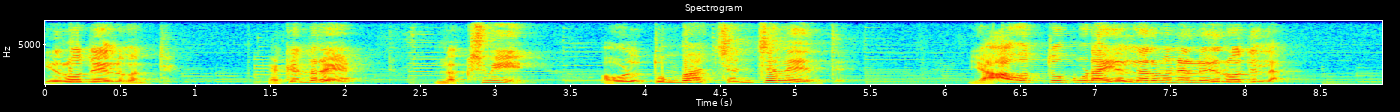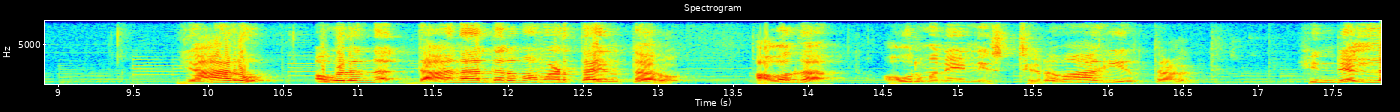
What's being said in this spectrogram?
ಇರೋದೇ ಇಲ್ವಂತೆ. ಯಾಕೆಂದರೆ ಲಕ್ಷ್ಮಿ ಅವಳು ತುಂಬ ಚಂಚಲೆಯಂತೆ. ಯಾವತ್ತೂ ಕೂಡ ಎಲ್ಲರ ಮನೆಯಲ್ಲೂ ಇರೋದಿಲ್ಲ. ಯಾರು ಅವಳನ್ನು ದಾನ ಧರ್ಮ ಮಾಡ್ತಾ ಇರ್ತಾರೋ ಅವಾಗ ಅವ್ರ ಮನೆಯಲ್ಲಿ ಸ್ಥಿರವಾಗಿ ಇರ್ತಾಳಂತೆ. ಹಿಂದೆಲ್ಲ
